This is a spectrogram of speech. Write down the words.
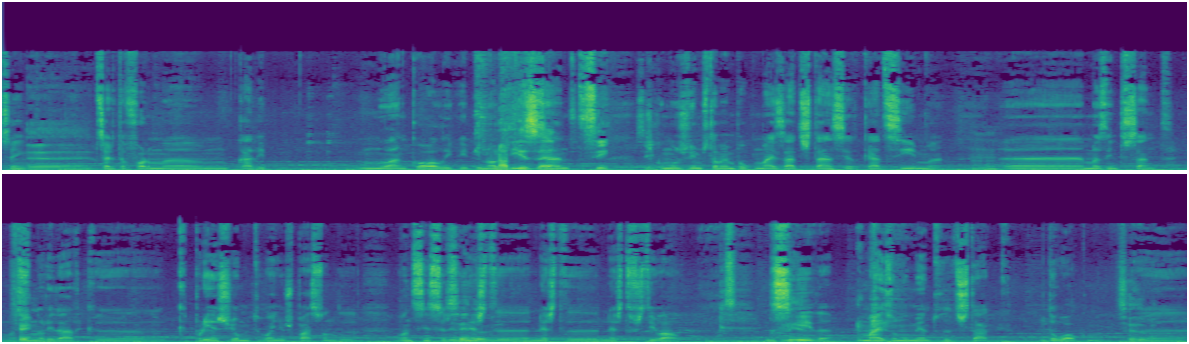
Sim, Eh, de certa forma um bocado melancólico, hipnotizante. hipnotizante. Sim, Mas sim. como os vimos também um pouco mais à distância, de cá de cima, ah, mas interessante. Uma Uhum. Sim. sonoridade que, que preencheu muito bem o espaço onde, onde se inseriu Sem neste, dúvida. neste, neste festival. De seguida, mais um momento de destaque do Walkman. Sem dúvida. Ah,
